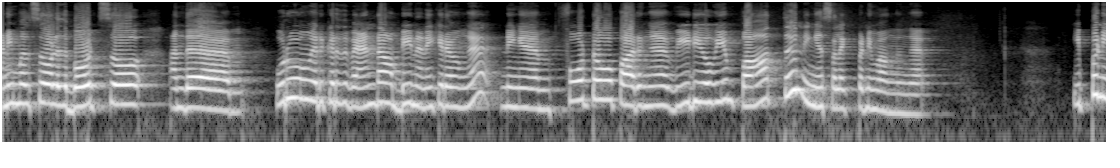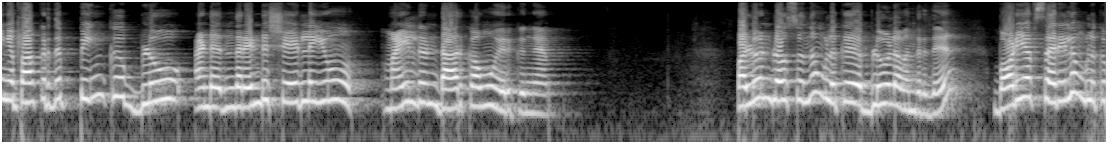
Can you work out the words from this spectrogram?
அனிமல்ஸோ அல்லது பேர்ட்ஸோ அந்த உருவம் இருக்கிறது வேண்டாம் அப்படின்னு நினைக்கிறவங்க நீங்கள் ஃபோட்டோ பாருங்கள் வீடியோவையும் பார்த்து நீங்கள் செலக்ட் பண்ணி வாங்குங்க. இப்போ நீங்கள் பார்க்குறது பிங்க்கு ப்ளூ அண்டு இந்த ரெண்டு ஷேட்லேயும் மைல்டு அண்ட் டார்க்காகவும் இருக்குங்க. பலூன் ப்ளவுஸ் வந்து உங்களுக்கு ப்ளூவில் வந்துடுது பாடி ஆஃப் சாரியில் உங்களுக்கு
